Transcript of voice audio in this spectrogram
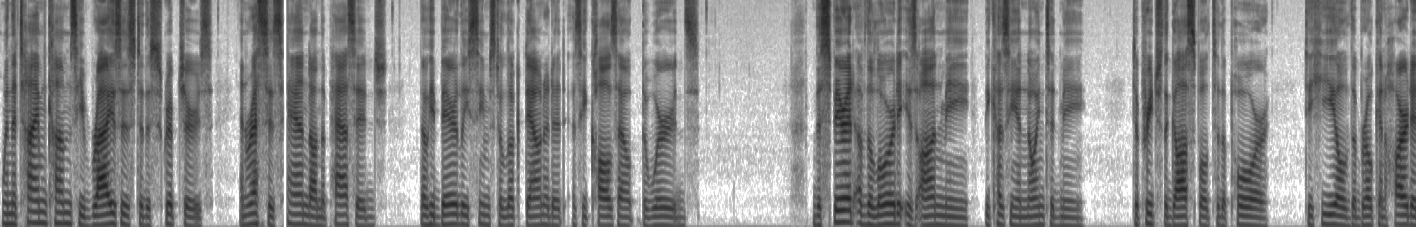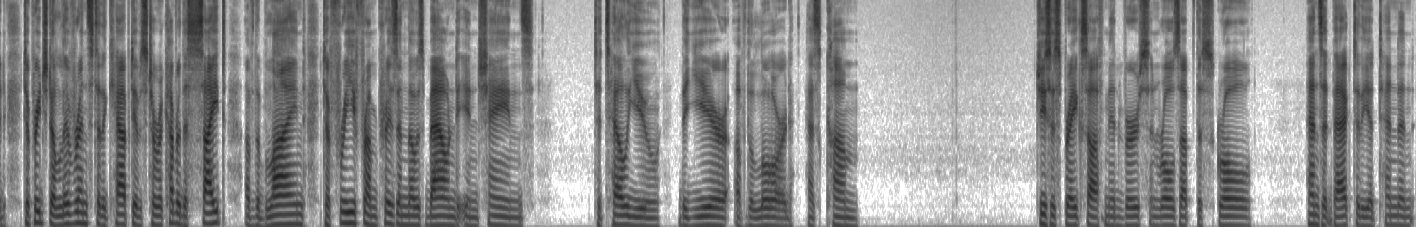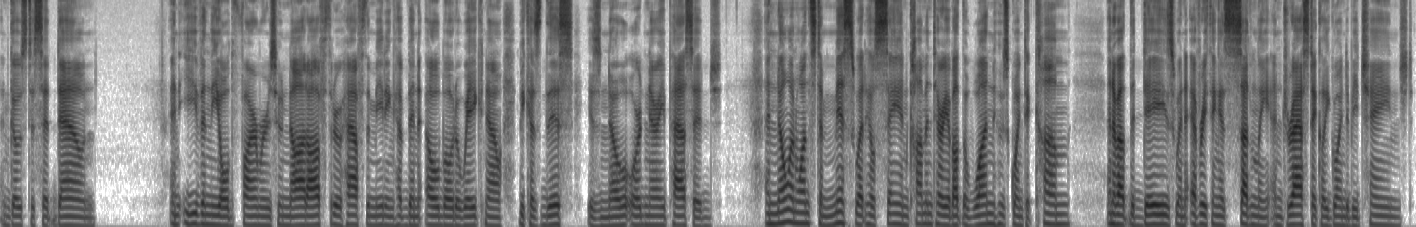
When the time comes, he rises to the scriptures and rests his hand on the passage, though he barely seems to look down at it as he calls out the words. The Spirit of the Lord is on me because he anointed me to preach the gospel to the poor to heal the broken-hearted, to preach deliverance to the captives, to recover the sight of the blind, to free from prison those bound in chains, to tell you the year of the Lord has come. Jesus breaks off mid verse and rolls up the scroll, hands it back to the attendant, and goes to sit down and even the old farmers who nod off through half the meeting have been elbowed awake now because this is no ordinary passage. And no one wants to miss what he'll say in commentary about the one who's going to come and about the days when everything is suddenly and drastically going to be changed.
